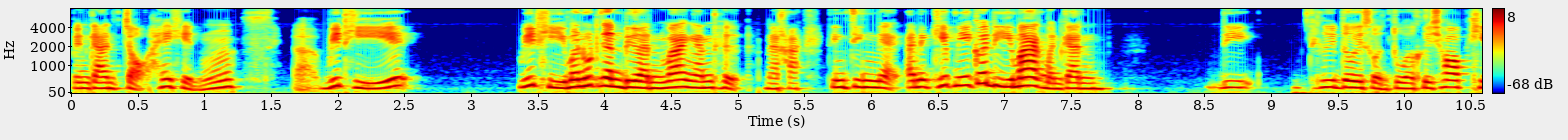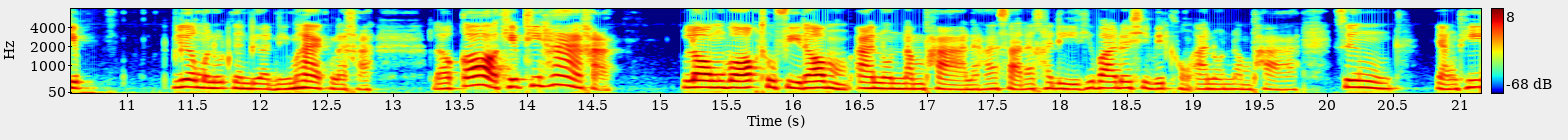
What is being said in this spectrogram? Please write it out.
เป็นการเจาะให้เห็นวิถี วิถีมนุษย์เงินเดือนว่างั้นเถอะนะคะ จริงๆเนี่ยอันนี้คลิปนี้ก็ดีมากเหมือนกันดีคือโดยส่วนตัวคือชอบคลิปเรื่องมนุษย์เงินเดือนนี้มากนะคะ แล้วก็คลิปที่ 5 ค่ะ Long Walk to Freedom อานนท์นำพานะคะ สารคดีที่ว่าด้วยชีวิตของอานนท์นำพา ซึ่งอย่างที่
